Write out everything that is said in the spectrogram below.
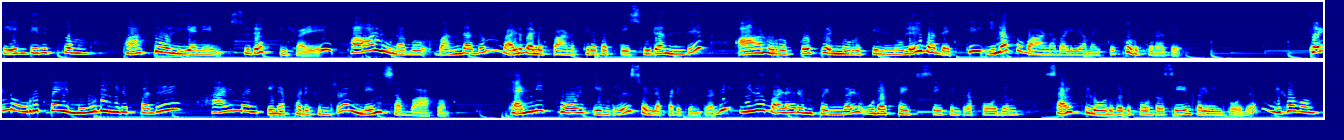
சேர்ந்திருக்கும் பாத்தோலியனின் சுரப்பிகள் பால் உணர்வு வந்ததும் வலுவழுப்பான திரவத்தை சுரந்து ஆணுறுப்பு பெண்ணுறுப்பில் நுழைவதற்கு இலகுவான வழியமைத்து கொடுக்கிறது. பெண் உறுப்பை மூடியிருப்பது ஹைமன் எனப்படுகின்ற மென்சவ்வாகும். கன்னித்தோல் என்று சொல்லப்படுகின்றது. இது வளரும் பெண்கள் உடற்பயிற்சி செய்கின்ற போதும் சைக்கிள் ஓடுவது போன்ற செயல்களின் போதும் மிகவும்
